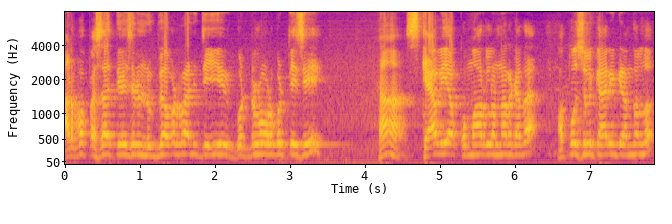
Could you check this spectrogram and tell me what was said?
అడప ప్రసాద్ తెలిసిరా నువ్వెవడరాని చెయ్యి గుడ్డలు ఓడగొట్టేసి స్కావియా కుమారులు ఉన్నారు కదా అపోసుల కార్య గ్రంథంలో.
